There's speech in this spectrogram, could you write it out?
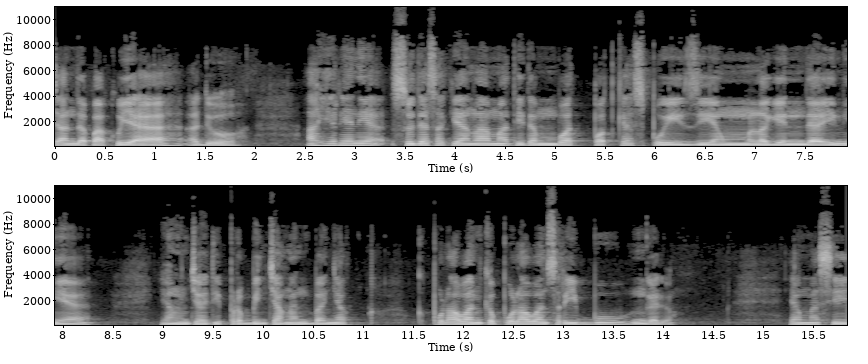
Canda paku ya. Aduh. Akhirnya nih sudah sekian lama tidak membuat podcast puisi yang melegenda ini ya. Yang jadi perbincangan banyak kepulauan-kepulauan seribu. Enggak dong. Yang masih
